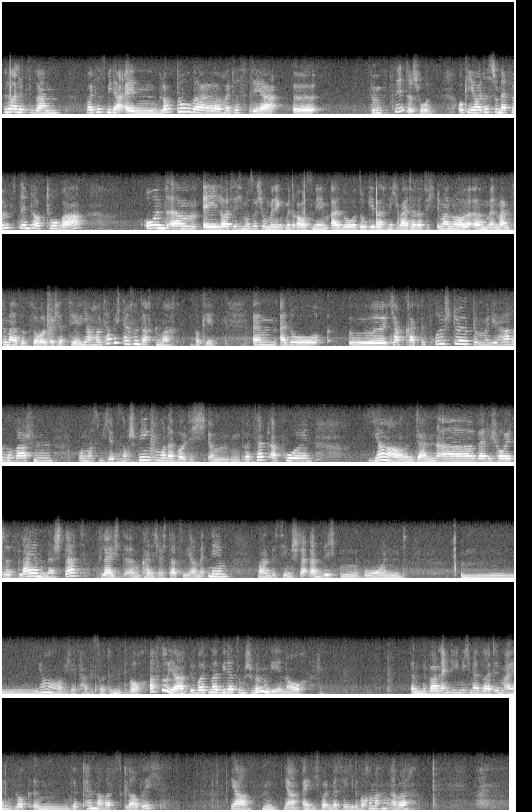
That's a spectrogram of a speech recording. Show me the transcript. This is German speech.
Hallo alle zusammen. Heute ist wieder ein Vlogtober. Heute ist der äh, 15. schon. Okay, heute ist schon der 15. Oktober. Und ähm, ey Leute, ich muss euch unbedingt mit rausnehmen. Also so geht das nicht weiter, dass ich immer nur ähm, in meinem Zimmer sitze und euch erzähle, ja, heute habe ich das und das gemacht. Okay. Ähm, also äh, ich habe gerade gefrühstückt und mir die Haare gewaschen und muss mich jetzt noch schminken und dann wollte ich ähm, ein Rezept abholen. Ja, und dann äh, werde ich heute flyern in der Stadt. Vielleicht ähm, kann ich euch dazu ja mitnehmen. Mal ein bisschen Stadtansichten und ähm, ja, welcher Tag ist heute? Mittwoch. Ach so, ja, wir wollten mal wieder zum Schwimmen gehen auch. Ähm, wir waren eigentlich nicht mehr seit dem einen Vlog im September, war das glaube ich. Ja, hm, ja, eigentlich wollten wir es ja jede Woche machen, aber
